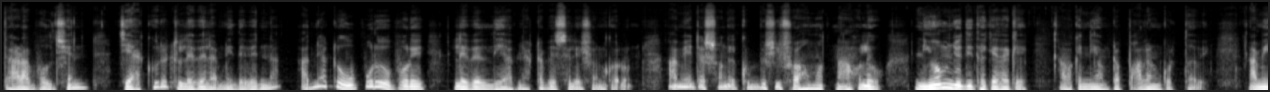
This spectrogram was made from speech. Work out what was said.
তারা বলছেন যে অ্যাকুরেট লেভেল আপনি দেবেন না। আপনি একটা উপরে উপরে লেভেল দিয়ে আপনি একটা বিশ্লেষণ করুন। আমি এটার সঙ্গে খুব বেশি সহমত না হলেও নিয়ম যদি থেকে থাকে, আমাকে নিয়মটা পালন করতে হবে। আমি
